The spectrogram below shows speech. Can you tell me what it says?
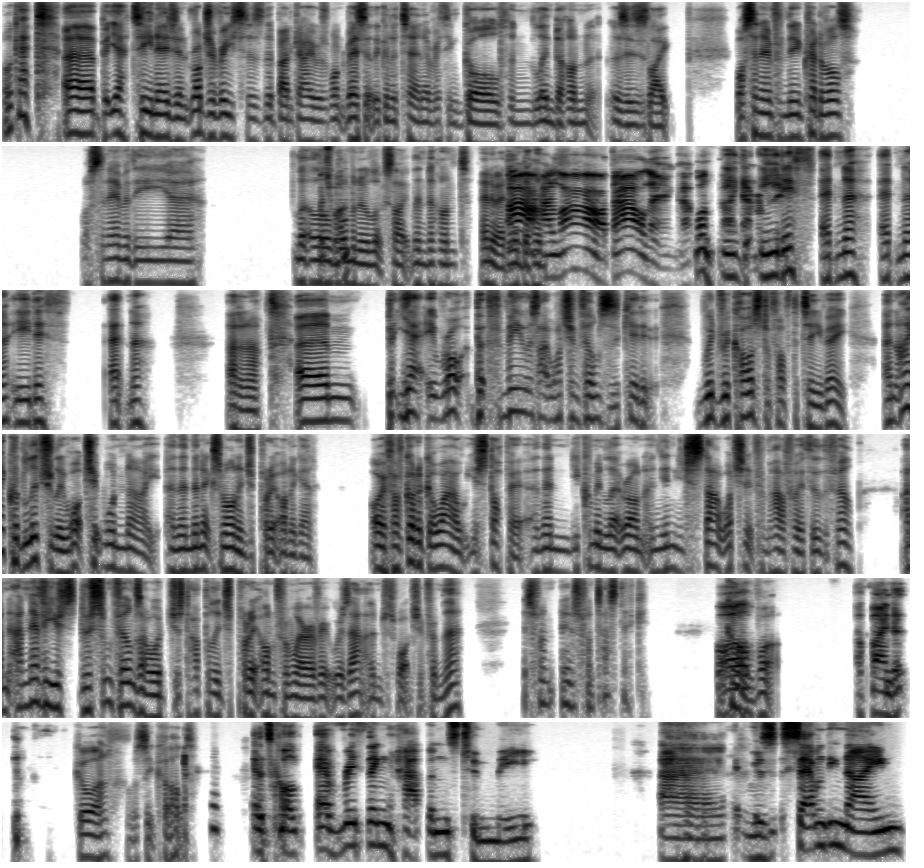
Okay. Uh, but yeah, Teen Agent and Roger Rees as the bad guy who was basically going to turn everything gold, and Linda Hunt as his like, what's the name from The Incredibles? What's the name of the uh, little Which old one? woman who looks like Linda Hunt. Anyway, Linda ah, Hunt. hello, darling. That one. Ed- Edith, Edna, Edna, Edith, Edna. I don't know. Um, but yeah, it wrote. But for me, it was like watching films as a kid. It, we'd record stuff off the TV, and I could literally watch it one night, and then the next morning just put it on again. Or if I've got to go out, you stop it, and then you come in later on, and then you just start watching it from halfway through the film. And I never used. There's some films I would just happily just put it on from wherever it was at and just watch it from there. It's fun. It was fantastic. Well, what? I'll find it. Go on. What's it called? it's called Everything Happens to Me. Uh, it was 79.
